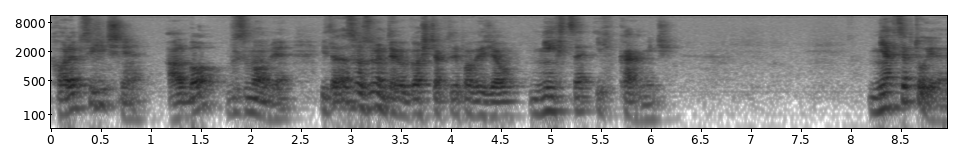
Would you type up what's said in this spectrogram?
chore psychicznie albo w zmowie. I teraz rozumiem tego gościa, który powiedział, nie chcę ich karmić. Nie akceptuję,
